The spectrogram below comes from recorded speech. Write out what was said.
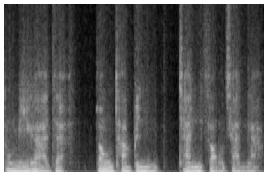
ตรงนี้ก็อาจจะต้องทำเป็นชั้นสองชั้นนะครับ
